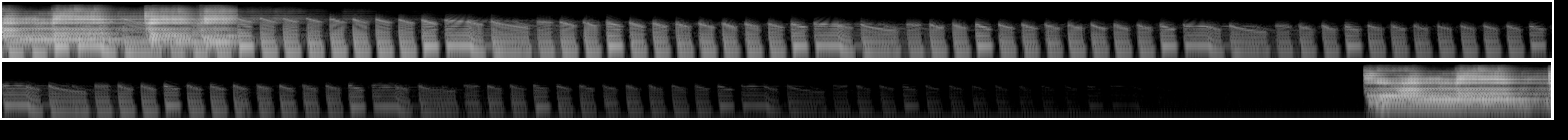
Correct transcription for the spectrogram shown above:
You and me.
